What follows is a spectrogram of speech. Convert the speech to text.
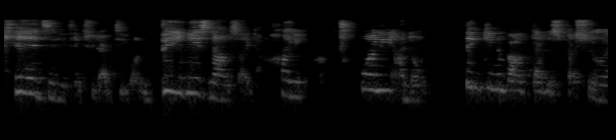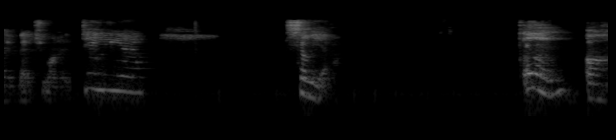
kids and he thinks we'd have D1 babies. And I was like, honey, I'm 20. I don't thinking about that, especially when I met you on a dating app. So yeah. Then, oh,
